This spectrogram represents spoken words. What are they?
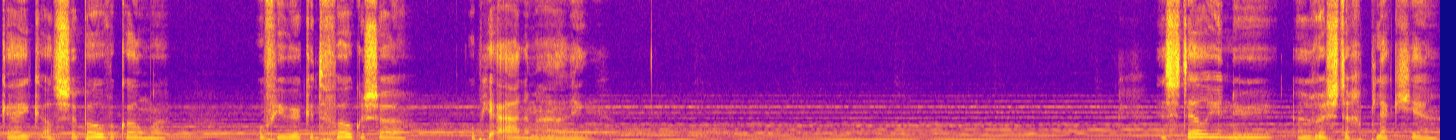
Kijk als ze boven komen of je weer kunt focussen op je ademhaling. En stel je nu een rustig plekje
